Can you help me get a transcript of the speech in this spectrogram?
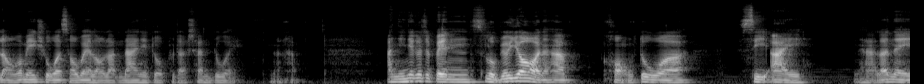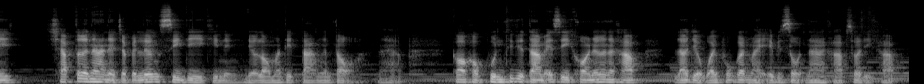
เราก็ make sure ว่าซอฟต์แวร์เรา run ได้ในตัว production ด้วยนะครับ อันนี้เนี่ยก็จะเป็นสรุปย่อๆนะครับของตัว CI นะฮะแล้วใน chapter หน้าเนี่ยจะเป็นเรื่อง CD ทีหนึ่งเดี๋ยวลองมาติดตามกันต่อนะครับ ก็ขอบคุณที่ติดตาม SE Corner นะครับ แล้วเดี๋ยวไว้พบกันใหม่ episode หน้าครับ สวัสดีครับ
